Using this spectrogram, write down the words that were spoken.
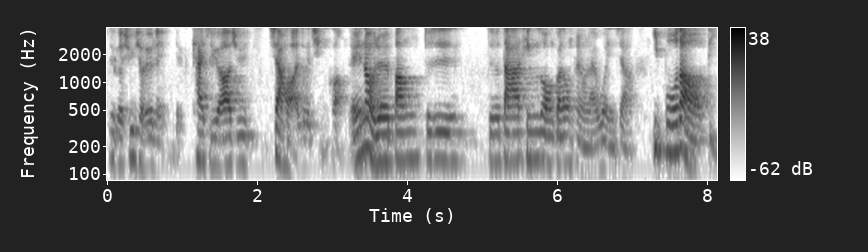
这个需求有点开始又要去下滑的这个情况。哎，那我觉得帮就是就是大家听众观众朋友来问一下，一波到底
